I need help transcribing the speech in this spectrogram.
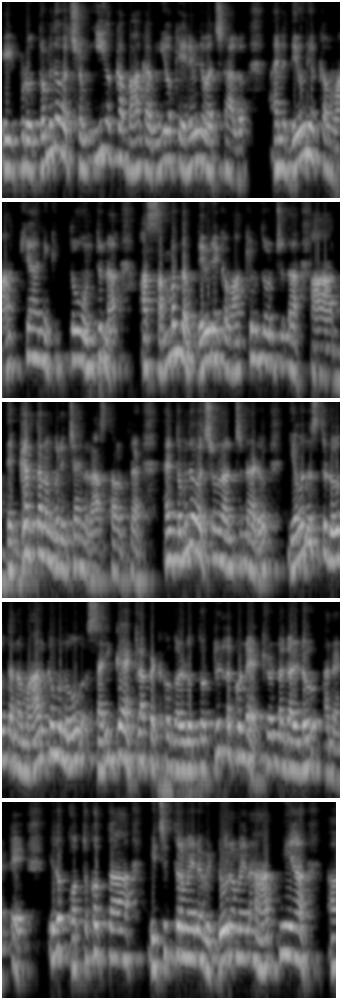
ఇప్పుడు తొమ్మిదవ వచనం ఈ యొక్క భాగం ఈ యొక్క ఎనిమిది వచనాలు ఆయన దేవుని యొక్క వాక్యానికితో ఉంటున్న ఆ సంబంధం దేవుని యొక్క వాక్యంతో ఉంటున్న ఆ దగ్గరతనం గురించి ఆయన రాస్తా ఉంటున్నాడు. ఆయన తొమ్మిదవ వచనంలో అంటున్నాడు యవనస్తుడు తన మార్గమును సరి సరిగ్గా ఎట్లా పెట్టుకోగలడు? తొట్టిల్లకుండా ఎట్లుండగలడు? అని అంటే ఏదో కొత్త కొత్త విచిత్రమైన విడ్డూరమైన ఆత్మీయ ఆ,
